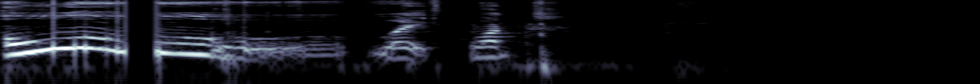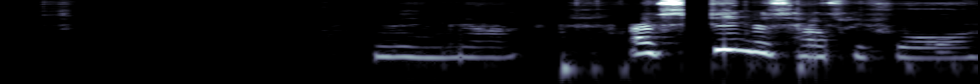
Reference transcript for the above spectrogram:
Oh! Wait, what? I've seen this house before.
